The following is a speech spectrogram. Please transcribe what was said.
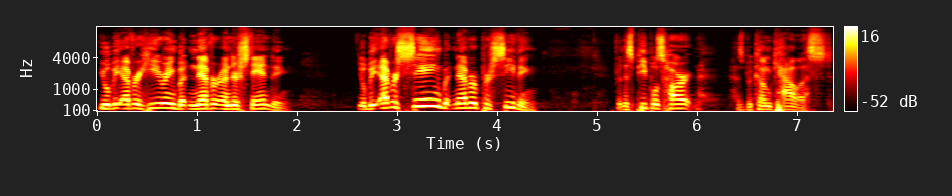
You'll be ever hearing, but never understanding. You'll be ever seeing, but never perceiving. For this people's heart has become calloused.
